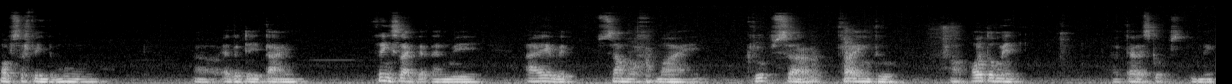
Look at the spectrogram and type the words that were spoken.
observing the moon uh, at the daytime, things like that. And we, I with some of my groups are trying to uh, automate telescopes to make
